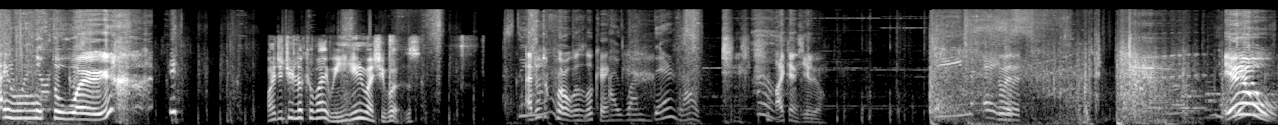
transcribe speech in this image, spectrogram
I looked away. Why did you look away? We knew where she was. I don't know where I was looking. I want their life. I can heal you. Team A. Do it. Ew!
